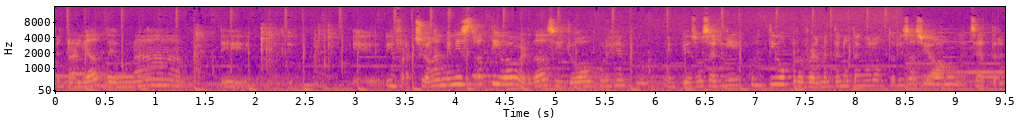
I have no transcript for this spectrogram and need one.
en realidad, de una infracción administrativa, ¿verdad? Si yo, por ejemplo, empiezo a hacer el cultivo, pero realmente no tengo la autorización, etcétera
